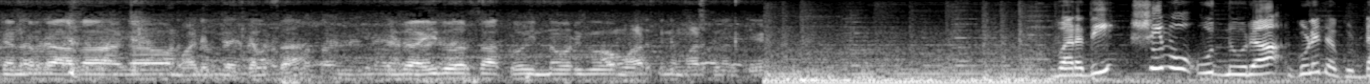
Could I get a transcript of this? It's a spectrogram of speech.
ಟೆಂಡರ್ ಆದಾಗ ಮಾಡಿದ್ದ ಕೆಲಸ. ಇದು ಐದು ವರ್ಷ ಆಯ್ತು, ಇನ್ನವರೆಗೂ ಮಾಡ್ತೀನಿ ಮಾಡ್ತೀನಿ ಅಂತ ಹೇಳಿ. ವರದಿ ಶಿವು ಉದ್ನೂರ ಗುಳೆದಗುಡ್ಡ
